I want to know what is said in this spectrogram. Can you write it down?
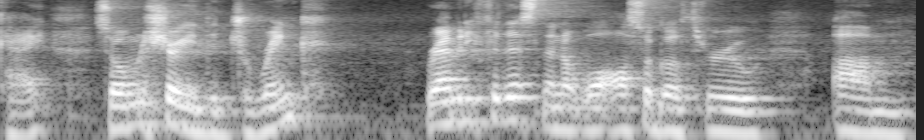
Okay, so I'm going to show you the drink remedy for this. Then we'll also go through um,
